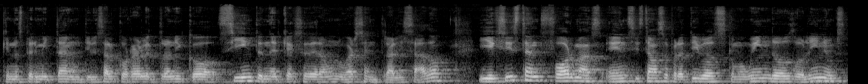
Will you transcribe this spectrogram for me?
que nos permitan utilizar el correo electrónico sin tener que acceder a un lugar centralizado. Y existen formas en sistemas operativos como Windows o Linux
